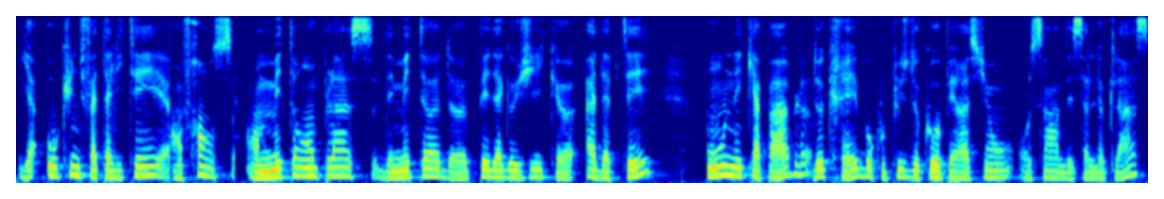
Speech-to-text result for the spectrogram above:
il n'y a aucune fatalité en France. En mettant en place des méthodes pédagogiques adaptées, on est capable de créer beaucoup plus de coopération au sein des salles de classe.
